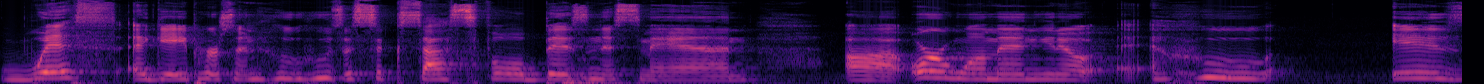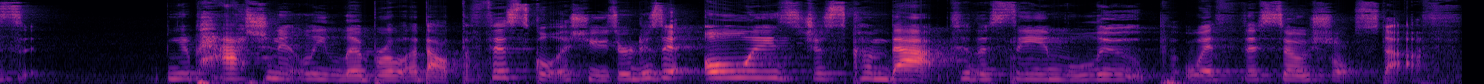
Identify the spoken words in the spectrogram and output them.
with a gay person who who's a successful businessman uh, or a woman, you know, who is you know passionately liberal about the fiscal issues, or does it always just come back to the same loop with the social stuff?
